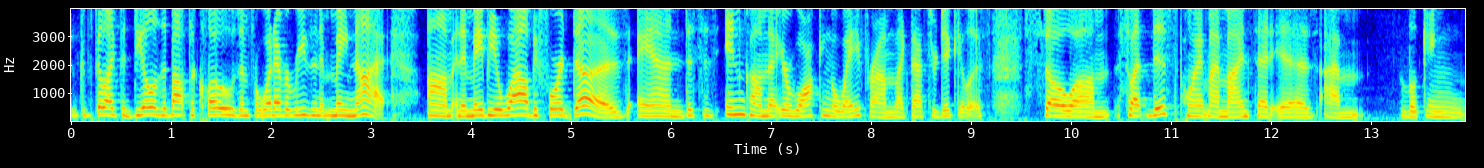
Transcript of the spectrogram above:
you can feel like the deal is about to close, and for whatever reason, it may not. Um, and it may be a while before it does. And this is income that you're walking away from. Like, that's ridiculous. So, um, so at this point, my mindset is I'm looking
